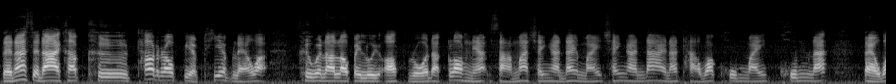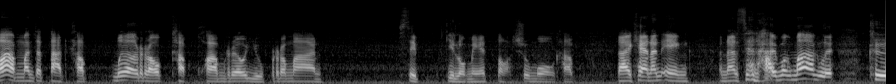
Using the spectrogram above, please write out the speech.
แต่น่าเสียดายครับคือถ้าเราเปรียบเทียบแล้วอะคือเวลาเราไปลุยออฟโรดอะกล้องเนี้ยสามารถใช้งานได้ไหมใช้งานได้นะ ถามว่าคุ้มไหมคุ้มนะ แต่ว่ามันจะตัดครับเมื่อเราขับความเร็วอยู่ประมาณ 10 กิโลเมตรต่อชั่วโมงครับ ได้แค่นั้นเอง อันนั้นเสียดายมากๆเลย คือ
